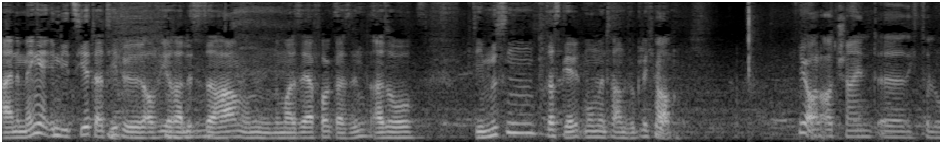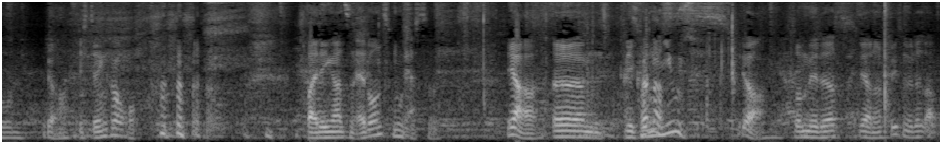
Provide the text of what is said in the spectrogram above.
eine Menge indizierter Titel auf ihrer Liste haben und nun mal sehr erfolgreich sind. Also die müssen das Geld momentan wirklich haben. Ja, Fallout scheint äh, sich zu lohnen. ja, ich denke auch. Bei den ganzen Add-ons muss es so. Ja, ähm, wir können das. News. Ja, sollen wir das? Ja, dann schließen wir das ab.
